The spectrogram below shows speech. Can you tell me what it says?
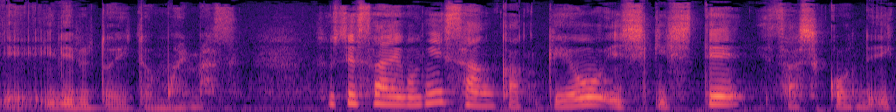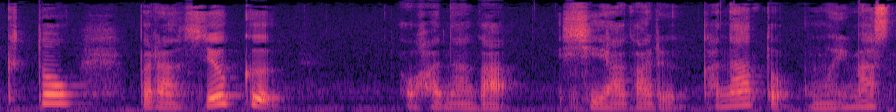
えー、入れるといいと思います。そして最後に三角形を意識して差し込んでいくとバランスよくお花が仕上がるかなと思います。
